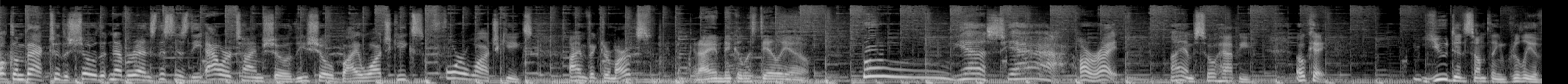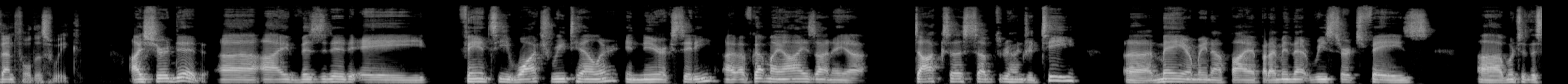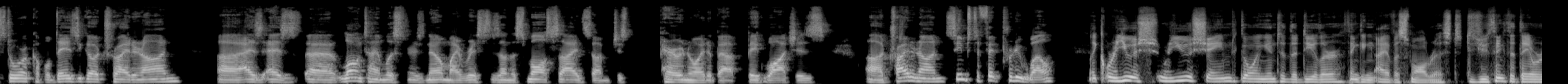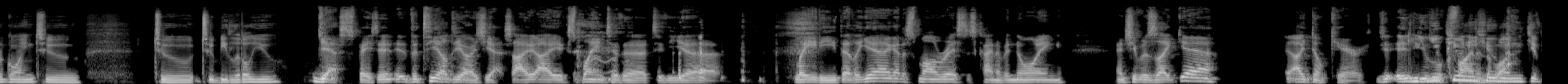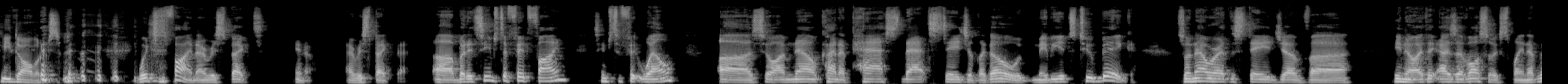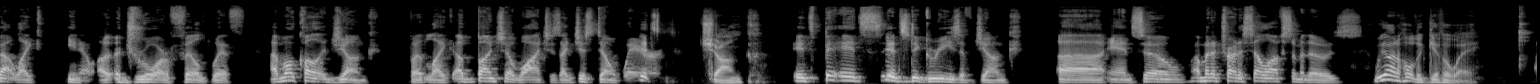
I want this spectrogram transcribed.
Welcome back to the show that never ends. This is the HourTime Show, the show by Watch Geeks for Watch Geeks. I'm Victor Marks. And I am Nicholas DeLeon. Woo! Yes, yeah. All right. I am so happy. Okay. You did something really eventful this week. I sure did. Uh, I visited a fancy watch retailer in New York City. I've got my eyes on a uh, Doxa Sub 300T. Uh, may or may not buy it, but I'm in that research phase. Uh, went to the store a couple days ago, tried it on. Uh, as as uh, longtime listeners know, my wrist is on the small side, so I'm just paranoid about big watches. Uh, tried it on, seems to fit pretty well. Like, were you were you ashamed going into the dealer thinking I have a small wrist? Did you think that they were going to to to belittle you? Yes, basically the TLDR is yes. I, I explained to the to the uh, lady that like, yeah, I got a small wrist. It's kind of annoying, and she was like, yeah, I don't care. You, you, you puny human, give me dollars, which is fine. I respect, you know, I respect that. Uh, but it seems to fit fine. Seems to fit well. Uh, so I'm now kind of past that stage of like, oh, maybe it's too big. So now we're at the stage of, uh, you know, I think as I've also explained, I've got like, you know, a, a drawer filled with, I won't call it junk, but like a bunch of watches I just don't wear. It's junk. It's it's it's degrees of junk. Uh, and so I'm going to try to sell off some of those. We ought to hold a giveaway.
